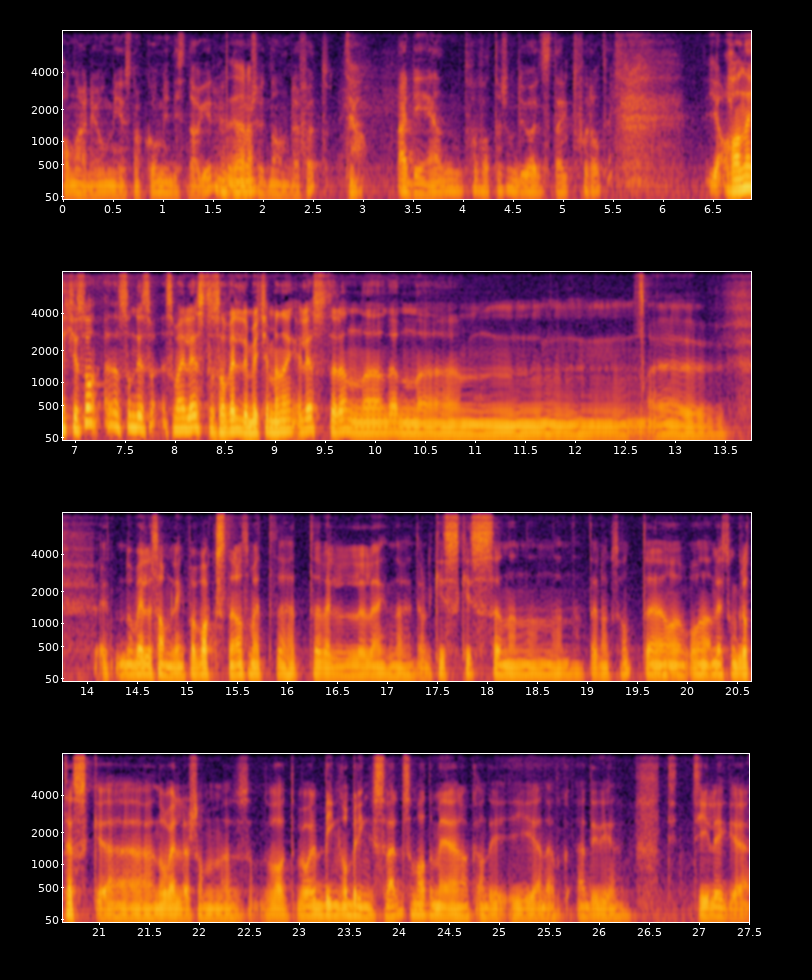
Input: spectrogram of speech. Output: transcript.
Han er det jo mye snakk om i disse dager. Det er, det. siden han ble født. Ja. Er det en forfatter som du har et sterkt forhold til? Ja, Han er ikke sånn som, de, som jeg leste så veldig mye, men jeg, jeg leste den, den øh, øh, novellesamling for voksne som het, het vel Kiss Kiss. En, en, det er noe sånt. Eh, og, og litt sånn groteske eh, noveller som, som det var Bing og Bringsverd som hadde med noe av de, i en av de, de tidlige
